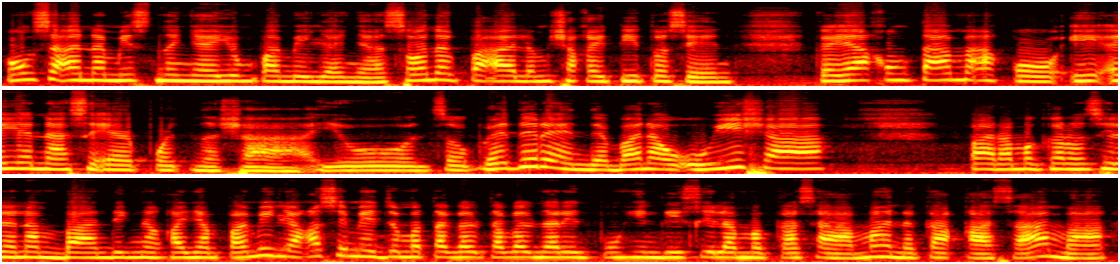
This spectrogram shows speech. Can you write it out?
Kung saan na-miss na niya yung pamilya niya. So nagpaalam siya kay Tito Sen. Kaya kung tama ako, eh ayan na sa airport na siya. Ayun. So pwede rin, 'di ba? Nauuwi siya para magkaroon sila ng bonding ng kanyang pamilya kasi medyo matagal-tagal na rin pong hindi sila magkasama, nagkakasama.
